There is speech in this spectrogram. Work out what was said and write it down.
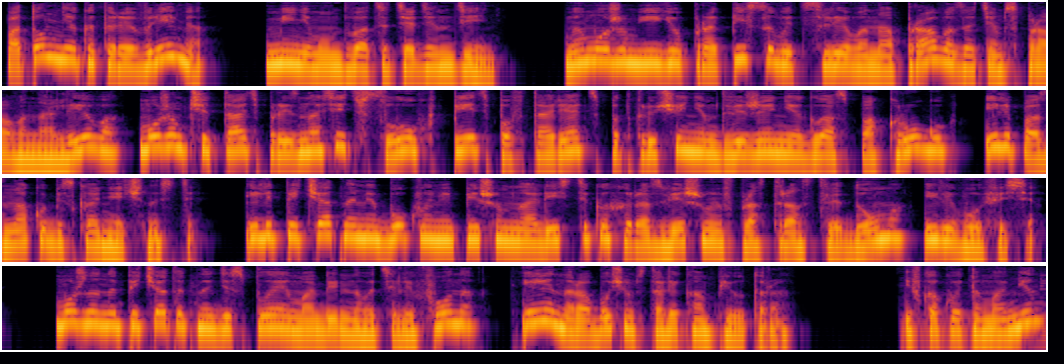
Потом некоторое время, минимум 21 день, мы можем ее прописывать слева направо, затем справа налево, можем читать, произносить вслух, петь, повторять с подключением движения глаз по кругу или по знаку бесконечности. Или печатными буквами пишем на листиках и развешиваем в пространстве дома или в офисе. Можно напечатать на дисплее мобильного телефона или на рабочем столе компьютера. И в какой-то момент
